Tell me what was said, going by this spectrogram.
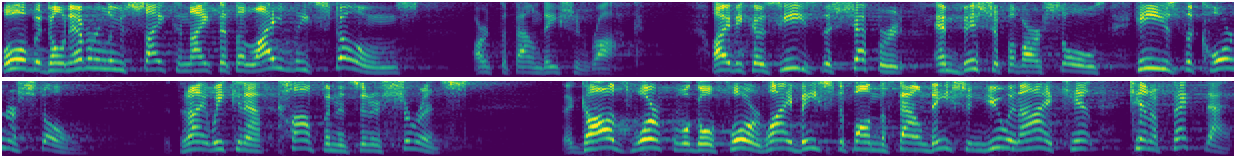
Oh, but don't ever lose sight tonight that the lively stones aren't the foundation rock. Why? Because He's the shepherd and bishop of our souls, He's the cornerstone. Tonight we can have confidence and assurance that God's work will go forward. Why? Based upon the foundation. You and I can't, can't affect that.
